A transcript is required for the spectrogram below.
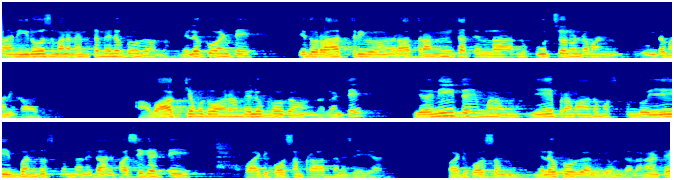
కానీ ఈరోజు మనం ఎంత మెలకువగా ఉన్నాం? మెలకు అంటే ఏదో రాత్రి రాత్రంతా తెల్లార్లు కూర్చొని ఉండమని ఉండమని కాదు. ఆ వాక్యము ద్వారా మెలకువగా ఉండాలి. అంటే ఎనీ టైం మనం ఏ ప్రమాదం వస్తుందో ఏ ఇబ్బంది వస్తుందో అని దాన్ని పసిగట్టి వాటి కోసం ప్రార్థన చేయాలి. వాటి కోసం మెలకువగలిగి ఉండాలి. అని అంటే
